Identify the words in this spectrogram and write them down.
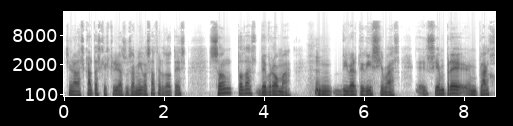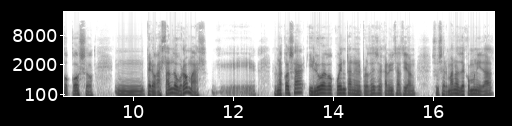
sino a las cartas que escribe a sus amigos sacerdotes, son todas de broma. Mm, divertidísimas, eh, siempre en plan jocoso. Mm, pero gastando bromas. Eh, una cosa, y luego cuentan en el proceso de canonización sus hermanos de comunidad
